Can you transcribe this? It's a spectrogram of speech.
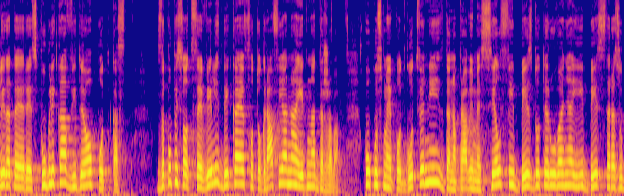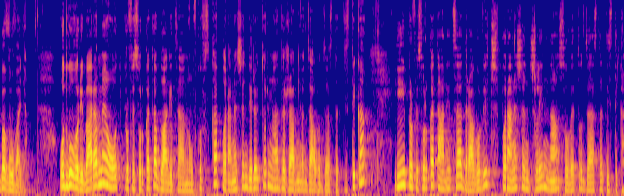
Гледате Республика видео подкаст. За пописот се вели дека е фотографија на една држава. Колку сме подготвени да направиме селфи без дотерувања и без разубавувања. Одговори бараме од професорката Благица Новковска, поранешен директор на Државниот завод за статистика, и професорката Аница Драговиќ, поранешен член на Советот за статистика.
